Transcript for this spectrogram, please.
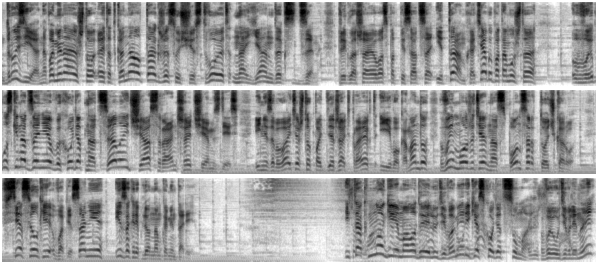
Друзья, напоминаю, что этот канал также существует на Яндекс.Дзен. Приглашаю вас подписаться и там, хотя бы потому что Выпуски на Дзене выходят на целый час раньше, чем здесь. И не забывайте, что поддержать проект и его команду вы можете на sponsor.ru. Все ссылки в описании и закрепленном комментарии. Итак, многие молодые люди в Америке сходят с ума. Вы удивлены?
